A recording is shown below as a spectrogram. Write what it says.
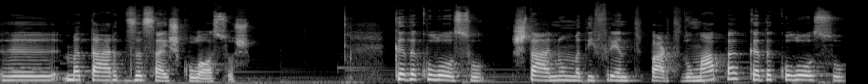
eh, matar 16 colossos. Cada colosso está numa diferente parte do mapa, cada colosso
